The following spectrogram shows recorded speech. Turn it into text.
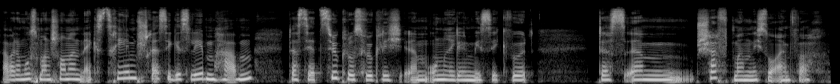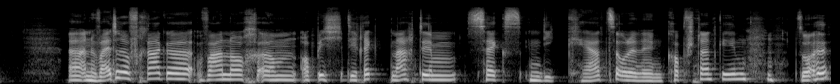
Aber da muss man schon ein extrem stressiges Leben haben, dass der Zyklus wirklich ähm, unregelmäßig wird. Das ähm, schafft man nicht so einfach. Äh, eine weitere Frage war noch, ähm, ob ich direkt nach dem Sex in die Kerze oder in den Kopfstand gehen soll.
